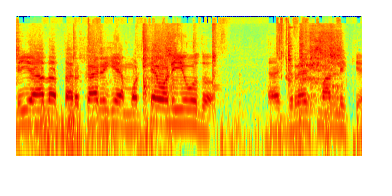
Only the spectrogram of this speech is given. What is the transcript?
ರೆಡಿಯಾದ ತರಕಾರಿಗೆ ಮೊಟ್ಟೆ ಹೊಡೆಯುವುದು ಎಗ್ ರೈಸ್ ಮಾಡಲಿಕ್ಕೆ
